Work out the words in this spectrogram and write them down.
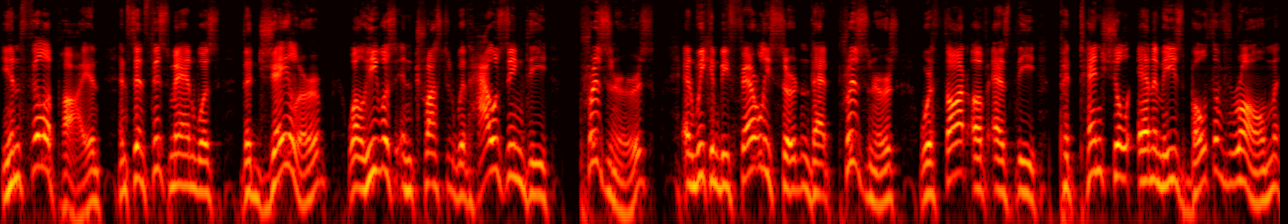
in Philippi, and, and since this man was the jailer, well, he was entrusted with housing the prisoners, and we can be fairly certain that prisoners were thought of as the potential enemies both of Rome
